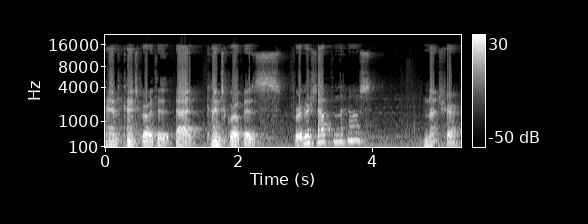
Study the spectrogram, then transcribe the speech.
and Kynesgrove is uh, is further south than the house. I'm not sure.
